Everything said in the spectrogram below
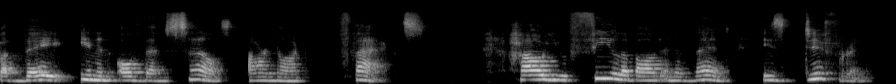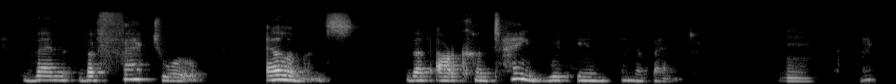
but they, in and of themselves, are not facts. How you feel about an event is different than the factual elements that are contained within an event. Mm. Right?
